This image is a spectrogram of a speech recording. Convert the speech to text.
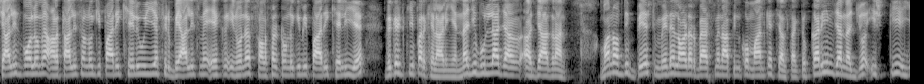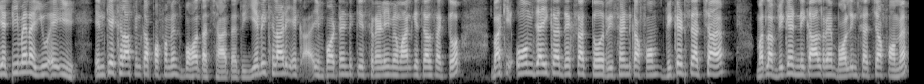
चालीस बॉलों में अड़तालीस रनों की पारी खेली हुई है, फिर बयालीस में एक इन्होंने सड़सठ रनों की भी पारी खेली है विकेट कीपर खिलाड़ी हैं। Najibullah Zadran one of the best middle order batsman आप इनको मान के चल सकते हो। करीम जन्नत, जो इस टी, ये टीम है ना यूएई इनके खिलाफ इनका परफॉर्मेंस बहुत अच्छा आता है। तो ये भी खिलाड़ी एक इंपॉर्टेंट की श्रेणी में मान के चल सकते हो। बाकी ओम जाई का देख सकते हो रिसेंट का फॉर्म विकेट से अच्छा है। मतलब विकेट निकाल रहे हैं बॉलिंग से अच्छा फॉर्म है।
